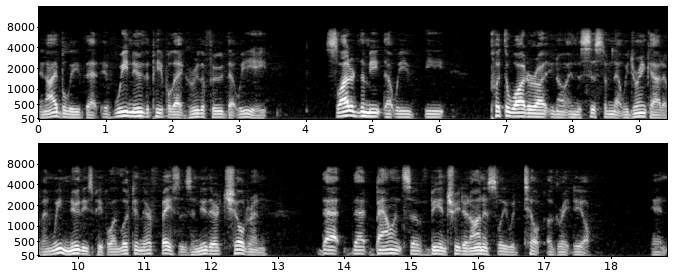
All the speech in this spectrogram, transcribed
And I believe that if we knew the people that grew the food that we eat, slaughtered the meat that we eat, put the water on, you know, in the system that we drink out of, and we knew these people and looked in their faces and knew their children, that that balance of being treated honestly would tilt a great deal. And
